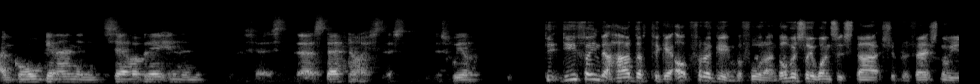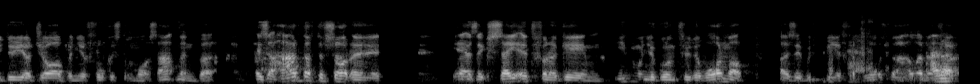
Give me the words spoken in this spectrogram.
a goal getting in and celebrating, and it's, it's definitely it's, it's, weird. Do, do you find it harder to get up for a game beforehand? Obviously, once it starts, you're professional, you do your job, and you're focused on what's happening. But is it harder to sort of get as excited for a game, even when you're going through the warm up, as it would be if it was that 11 I know,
